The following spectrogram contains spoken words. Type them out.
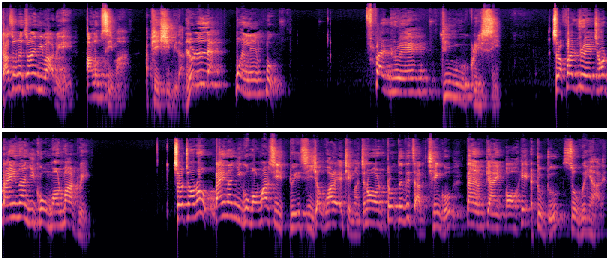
ဒါဆိုတော့ကျွန်တော်ရဲ့မိဘတွေအားလုံးစီမှာအဖြေရှိပြီးသားလွတ်လပ်ပွင့်လင်းမှု Federal Democracy ဆိုတော့ Federal ကျွန်တော်တိုင်းရင်းသားညီကိုမောင်နှမတွေ ဆိုတော့ကျွန်တော်တို့တိုင်းရင်းသားညီကိုမောင်နှမရှိတွေစီရောက်သွားတဲ့အချိန်မှာကျွန်တော်တို့သေသေးချာတစ်ချင်းကိုတန်ပြိုင်အော်ဟစ်အတူတူဆိုဝင်ရတယ်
